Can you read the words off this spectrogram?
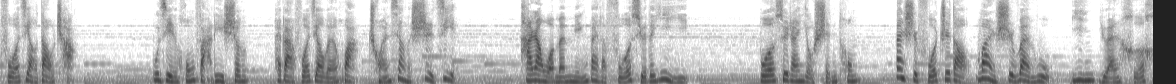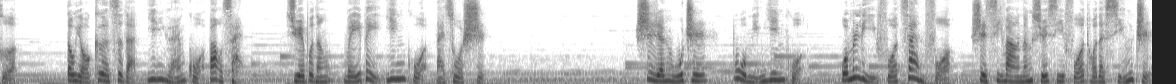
佛教道场，不仅弘法立生，还把佛教文化传向了世界。他让我们明白了佛学的意义。佛虽然有神通，但是佛知道万事万物因缘和合，都有各自的因缘果报在。绝不能违背因果来做事。世人无知，不明因果。我们礼佛赞佛，是希望能学习佛陀的行止，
